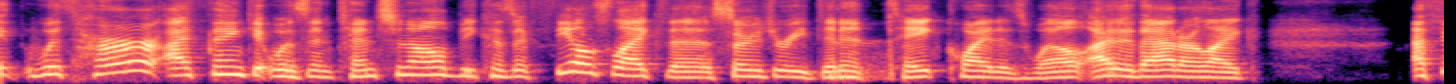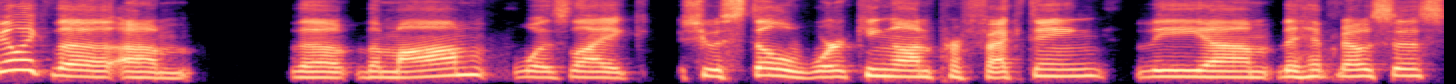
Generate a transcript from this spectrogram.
it with her. I think it was intentional because it feels like the surgery didn't take quite as well. Either that or like, I feel like the um the the mom was like she was still working on perfecting the um the hypnosis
